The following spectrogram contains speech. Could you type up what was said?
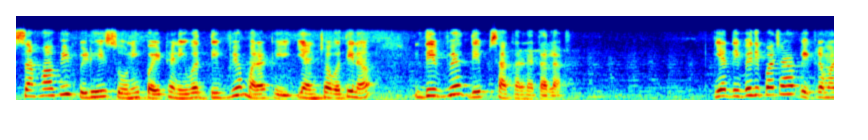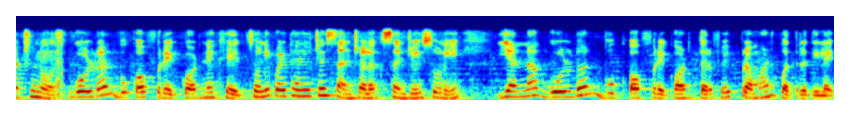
सहावी पिढी सोनी पैठणी व दिव्य मराठी यांच्या वतीनं दिव्य दीप साकारण्यात आला. या दिव्यदीपाच्या विक्रमाची नोंद गोल्डन बुक ऑफ रेकॉर्डने घेत सोनी पैठणीचे संचालक संजय सोनी यांना गोल्डन बुक ऑफ रेकॉर्ड तर्फे प्रमाणपत्र दिलंय.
